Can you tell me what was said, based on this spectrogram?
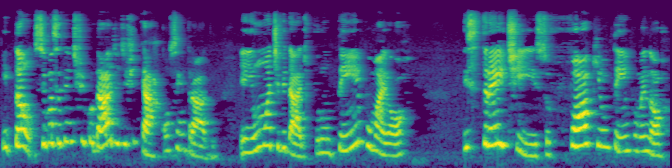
Então, se você tem dificuldade de ficar concentrado em uma atividade por um tempo maior, estreite isso, foque um tempo menor.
